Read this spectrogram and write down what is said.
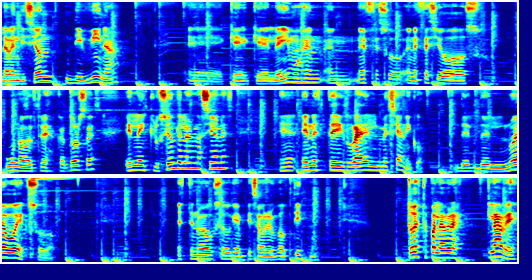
la bendición divina eh, que, leímos en, en, en Efesios 1 del 3 al 14 es la inclusión de las naciones en, este Israel mesiánico, del, nuevo éxodo. Este nuevo éxodo que empieza con el bautismo. Todas estas palabras claves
